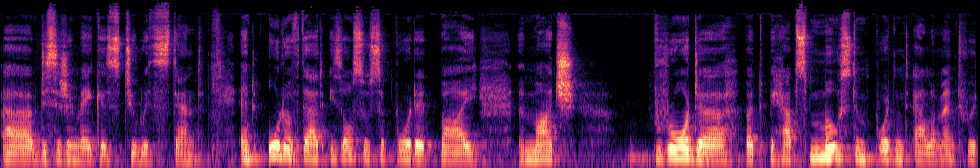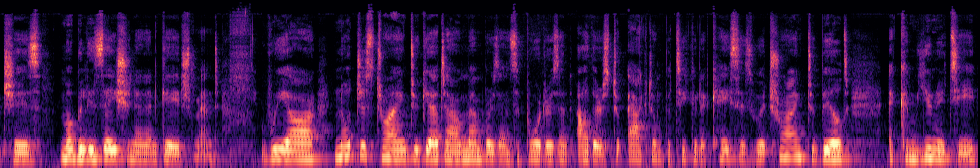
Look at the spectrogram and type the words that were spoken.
uh, decision makers to withstand. And all of that is also supported by a much broader but perhaps most important element, which is mobilization and engagement. We are not just trying to get our members and supporters and others to act on particular cases, we're trying to build a community,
